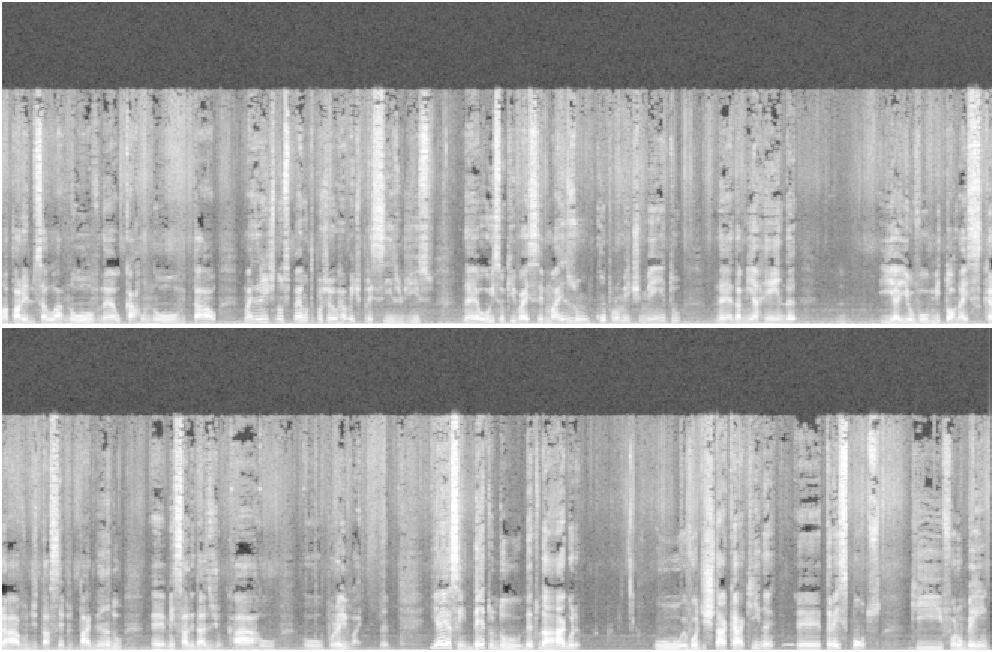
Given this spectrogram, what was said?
um aparelho celular novo, né, o carro novo e tal, mas a gente não se pergunta, poxa, eu realmente preciso disso, né? Ou isso aqui vai ser mais um comprometimento, né, da minha renda e aí eu vou me tornar escravo de estar sempre pagando é, mensalidades de um carro ou por aí vai. Né? E aí assim, dentro, do, dentro da Ágora, o, eu vou destacar aqui né, é, três pontos que foram bem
